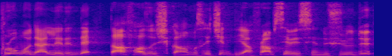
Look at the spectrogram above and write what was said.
Pro modellerinde daha fazla ışık alması için diyafram seviyesinin düşürüldüğü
